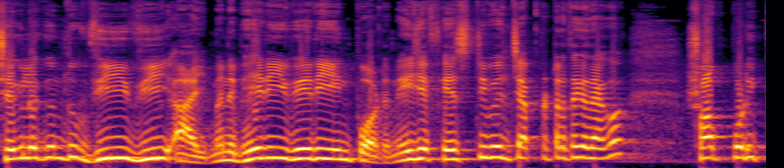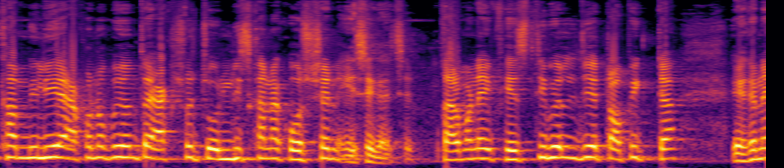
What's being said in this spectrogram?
সেগুলো কিন্তু ভিভিআই মানে ভেরি ভেরি ইম্পর্টেন্ট এই যে ফেস্টিভ্যাল চ্যাপ্টারটা থেকে দেখো, সব পরীক্ষা মিলিয়ে এখনও পর্যন্ত একশো চল্লিশখানা কোশ্চেন এসে গেছে। তার মানে ফেস্টিভ্যাল যে টপিকটা এখানে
